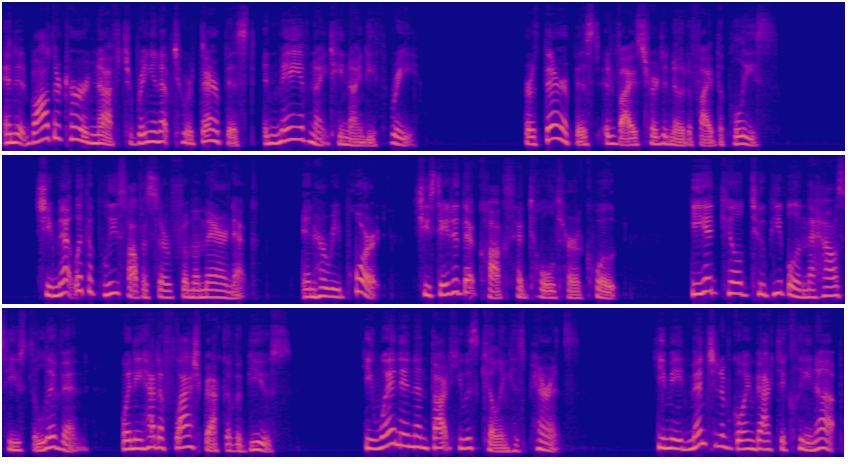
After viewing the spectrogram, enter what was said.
and it bothered her enough to bring it up to her therapist in May of 1993. Her therapist advised her to notify the police. She met with a police officer from Mamaroneck. In her report, she stated that Cox had told her, quote, he had killed two people in the house he used to live in when he had a flashback of abuse. He went in and thought he was killing his parents. He made mention of going back to clean up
